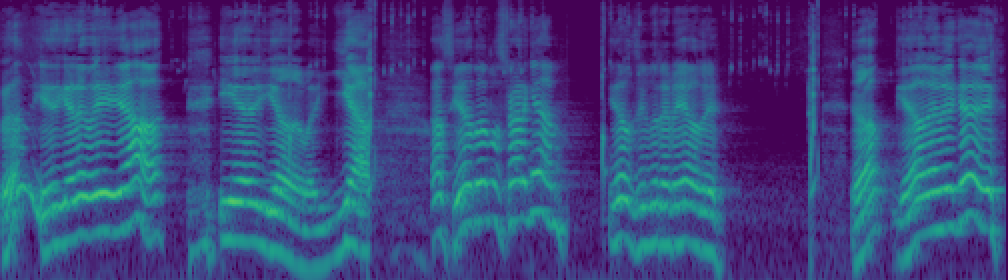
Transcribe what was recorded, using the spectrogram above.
Well, you're gonna be, yeah. Yeah, yeah, yeah. Let's yeah, let's try it again. You would have been able to. Yep, yeah, there we go.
